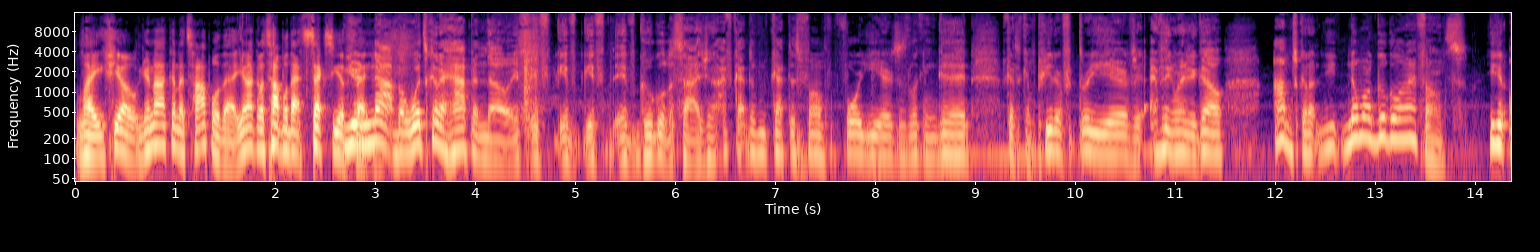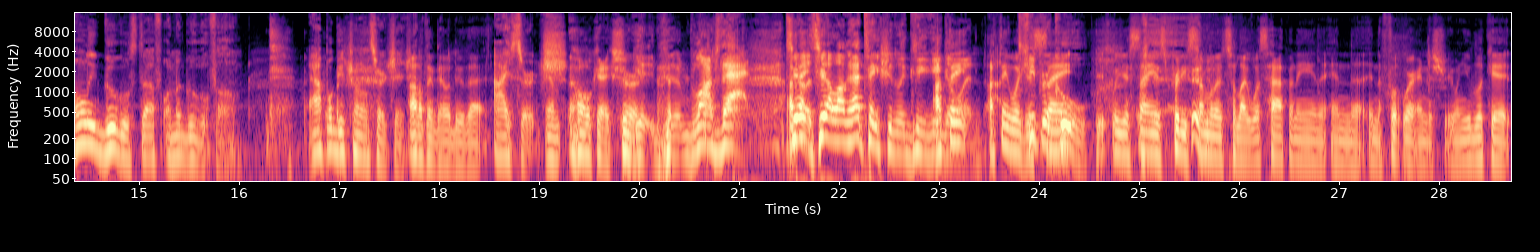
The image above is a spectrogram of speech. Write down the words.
Like, yo, you're not going to topple that. You're not going to topple that sexy effect. You're not, but what's going to happen though if, if if if if Google decides, you know, I've got the, we've got this phone for four years, it's looking good. We've got the computer for three years, everything ready to go. I'm just gonna no more Google on iPhones. You can only Google stuff on the Google phone. Apple, get your own search engine. I don't think they'll do that. iSearch. Oh, okay, sure. Launch that. See, how, see how long that takes you to get I think going. I think what Keep you're saying cool. what you're saying is pretty similar to like what's happening in, in the in the footwear industry. When you look at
